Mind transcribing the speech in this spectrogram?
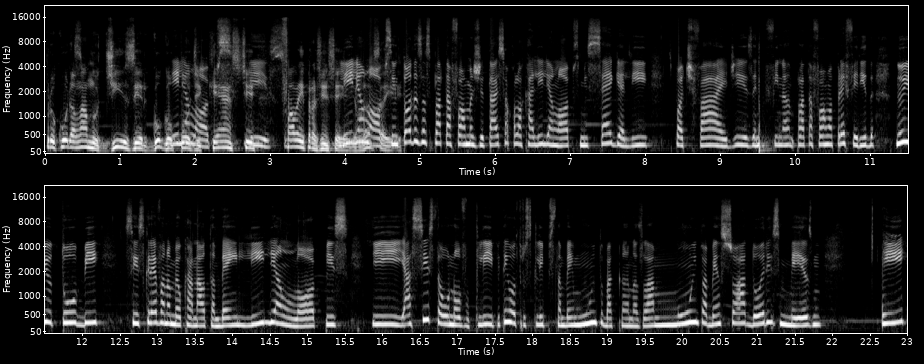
Procura lá no Deezer, Google Lilian Podcast. Lopes. Fala aí pra gente aí. Lilian Lopes, aí. em todas as plataformas digitais, só colocar Lilian Lopes, me segue ali, Spotify, Deezer, enfim, na plataforma preferida. No YouTube, se inscreva no meu canal também, Lilian Lopes, e assista o novo clipe. Tem outros clipes também muito bacanas lá, muito abençoadores mesmo. E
